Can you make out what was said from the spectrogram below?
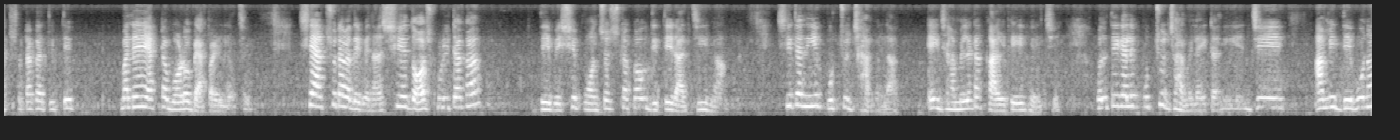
একশো টাকা দিতে মানে একটা বড় ব্যাপারই আছে। সে একশো টাকা দেবে না, সে দশ কুড়ি টাকা দেবে, সে পঞ্চাশ টাকাও দিতে রাজি না। সেটা নিয়ে প্রচুর ঝামেলা। এই ঝামেলাটা কালকেই হয়েছে। বলতে গেলে প্রচুর ঝামেলা এটা নিয়ে যে, আমি দেব না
